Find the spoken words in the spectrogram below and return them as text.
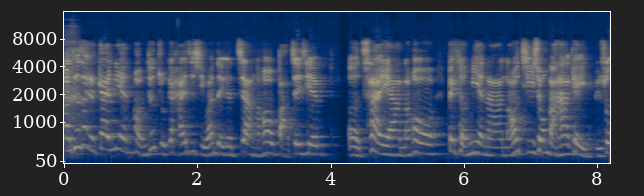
啊，就这个概念哈，你就煮一个孩子喜欢的一个酱，然后把这些呃菜呀、啊，然后贝壳面啊，然后鸡胸把它可以，比如说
